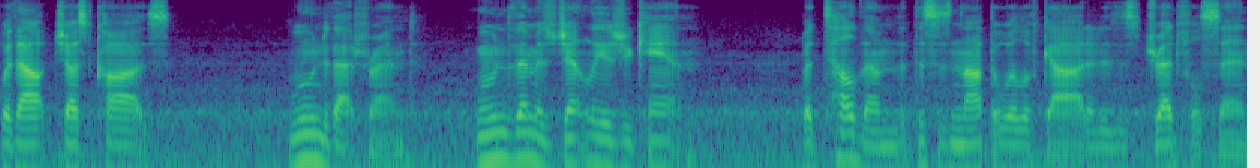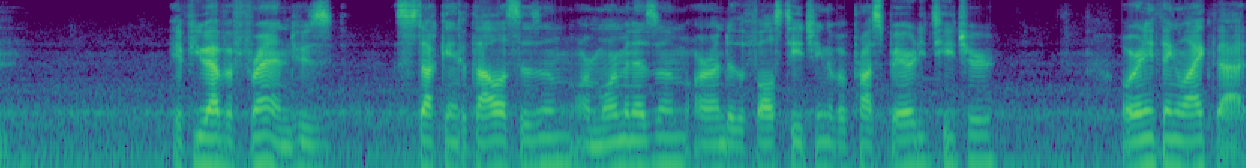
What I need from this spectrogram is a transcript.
without just cause, wound that friend. Wound them as gently as you can. But tell them that this is not the will of God, it is dreadful sin. If you have a friend who's stuck in Catholicism or Mormonism or under the false teaching of a prosperity teacher or anything like that,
